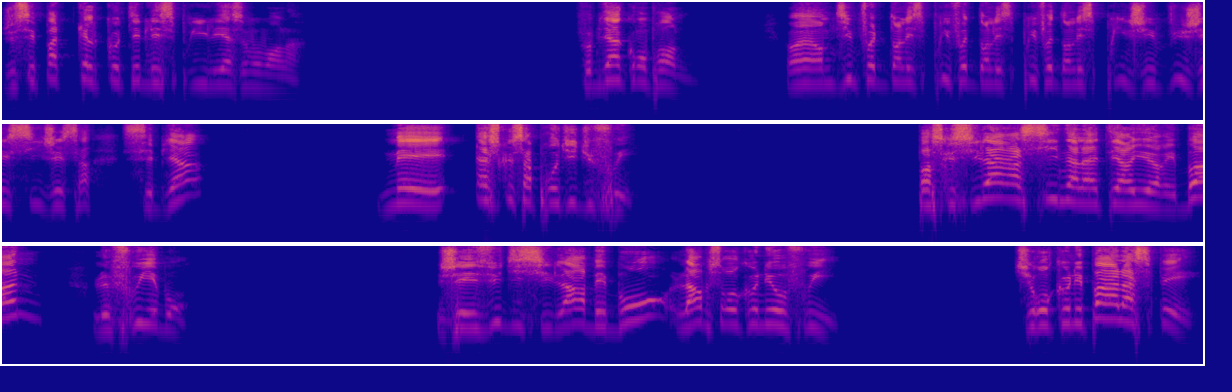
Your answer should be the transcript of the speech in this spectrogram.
Je ne sais pas de quel côté de l'esprit il est à ce moment-là. Il faut bien comprendre. on me dit, il faut être dans l'esprit, il faut être dans l'esprit, il faut être dans l'esprit, j'ai vu, j'ai ci, j'ai ça. C'est bien. Mais est-ce que ça produit du fruit? Parce que si la racine à l'intérieur est bonne, le fruit est bon. Jésus dit si l'arbre est bon, l'arbre se reconnaît au fruit. Tu ne reconnais pas à l'aspect.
